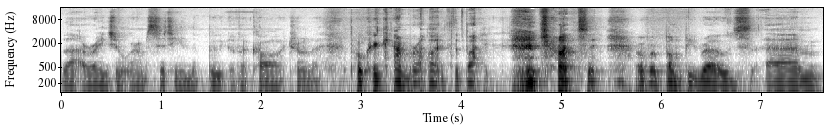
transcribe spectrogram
that arrangement where I'm sitting in the boot of a car trying to poke a camera out the back, trying to over bumpy roads. Um,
